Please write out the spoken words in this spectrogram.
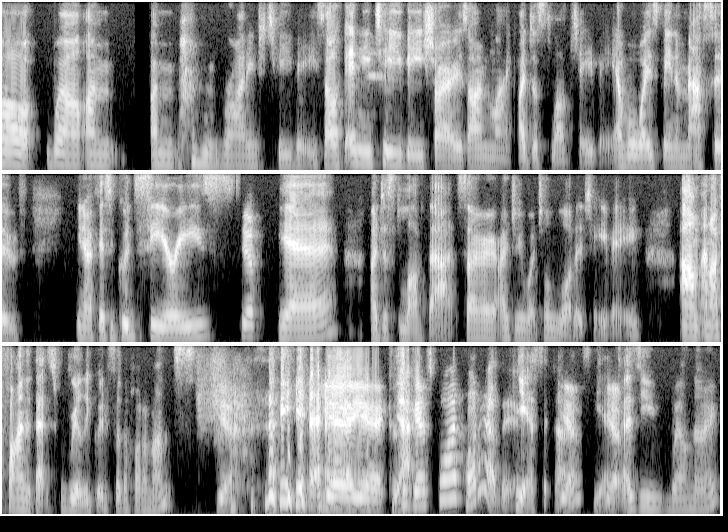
Oh well, I'm I'm, I'm writing to TV. So like any TV shows, I'm like, I just love TV. I've always been a massive, you know, if there's a good series, Yep. yeah, I just love that. So I do watch a lot of TV, um, and I find that that's really good for the hotter months. Yeah. yeah, Yeah, yeah. Because Yeah. it gets quite hot out there. Yes, it does. Yeah, Yes, yeah. as you well know.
